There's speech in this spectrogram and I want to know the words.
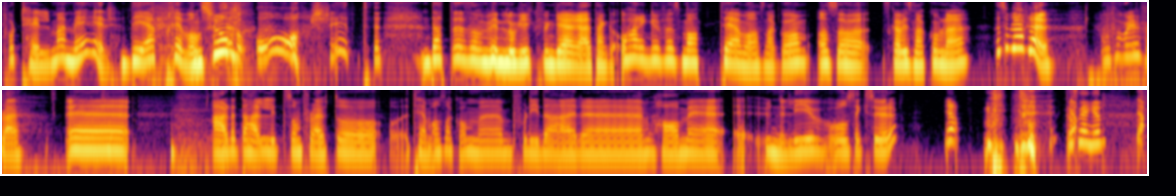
Fortell meg mer. det er prevensjon. Å, shit! Dette er som min logikk fungerer. Jeg tenker å herregud, for et smart tema å snakke om, og så skal vi snakke om det. Og så blir jeg flau. Hvorfor blir du flau? Eh, Er dette her litt sånn flaut og, og tema å snakke om eh, fordi det er eh, har med eh, underliv og sex å gjøre? Ja. ganske enkelt. Ja.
